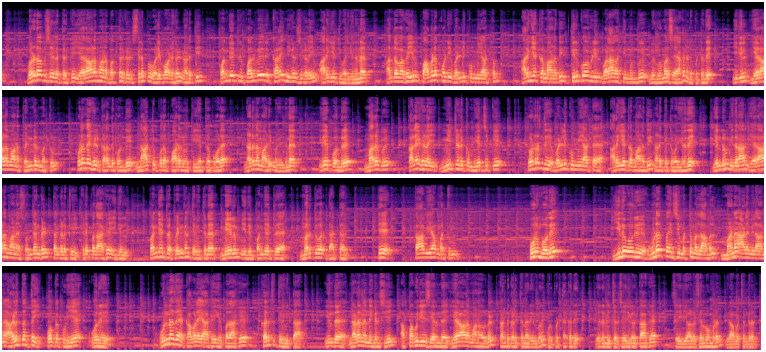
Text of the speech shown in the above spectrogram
வருடாபிஷேகத்திற்கு ஏராளமான பக்தர்கள் சிறப்பு வழிபாடுகள் நடத்தி பங்கேற்று பல்வேறு கலை நிகழ்ச்சிகளையும் அரங்கேற்றி வருகின்றனர். அந்த வகையில் பவளக்கொடி வள்ளி கும்மியாட்டம் அரங்கேற்றமானது திருக்கோவிலில் வளாகத்தின் முன்பு வெகு விமர்சையாக நடைபெற்றது. இதில் ஏராளமான பெண்கள் மற்றும் குழந்தைகள் கலந்து கொண்டு நாட்டுப்புற பாடல்களுக்கு ஏற்ற போல நடனமாடி மகிழ்ந்தனர். இதேபோன்று மரபு கலைகளை மீட்டெடுக்கும் முயற்சிக்கு தொடர்ந்து வள்ளிக்கும்மியாட்ட அரங்கேற்றமானது நடைபெற்று வருகிறது என்றும் இதனால் ஏராளமான சொந்தங்கள் தங்களுக்கு கிடைப்பதாக இதில் பங்கேற்ற பெண்கள் தெரிவித்தனர். மேலும் இதில் பங்கேற்ற மருத்துவர் டாக்டர் கே. காவியா மற்றும் கூறும்போது இது ஒரு உடற்பயிற்சி மட்டுமல்லாமல் மன அளவிலான அழுத்தத்தை போக்கக்கூடிய ஒரு உன்னத கவலையாக இருப்பதாக கருத்து தெரிவித்தார். இந்த நடன நிகழ்ச்சியை அப்பகுதியை சேர்ந்த ஏராளமானவர்கள் கண்டுகளித்தனர் என்பது குறிப்பிடத்தக்கது. எதிர்நீச்சல் செய்திகளுக்காக செய்தியாளர் செல்வமுடன் ராமச்சந்திரன்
